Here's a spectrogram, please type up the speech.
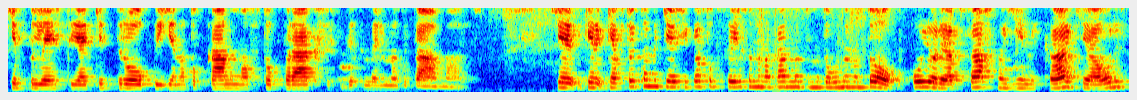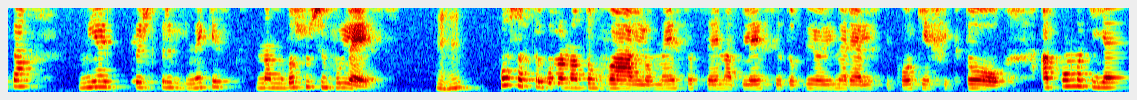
και πλαίσια και τρόποι για να το κάνουμε αυτό πράξη στην καθημερινότητά μας. Και, και, και αυτό ήταν και αρχικά αυτό που θέλησαμε να κάνουμε με το Women on Top. Πολύ ωραία, ψάχνω γενικά και αόριστα μία ή περισσότερες γυναίκες να μου δώσουν πώς αυτό μπορώ να το βάλω μέσα σε ένα πλαίσιο το οποίο είναι ρεαλιστικό και εφικτό, ακόμα και για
